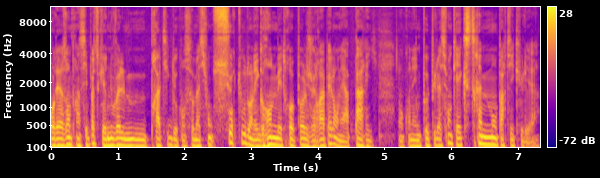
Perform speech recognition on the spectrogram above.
Pour des raisons principales, parce qu'il y a une nouvelle pratique de consommation, surtout dans les grandes métropoles. Je le rappelle, on est à Paris, donc on a une population qui est extrêmement particulière.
